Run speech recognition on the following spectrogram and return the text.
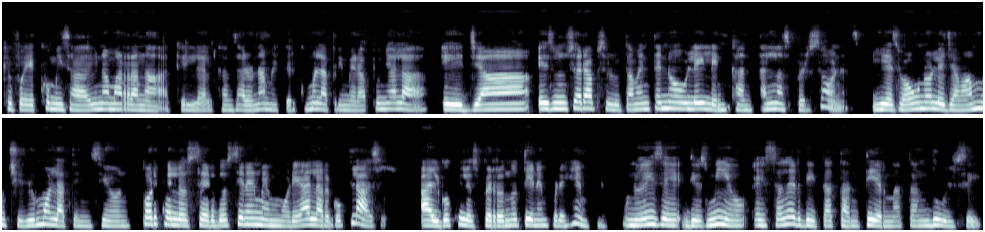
que fue decomisada de una marranada, que le alcanzaron a meter como la primera puñalada. Ella es un ser absolutamente noble y le encantan las personas. Y eso a uno le llama muchísimo la atención porque los cerdos tienen memoria a largo plazo algo que los perros no tienen, por ejemplo. Uno dice, Dios mío, esta cerdita tan tierna, tan dulce,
